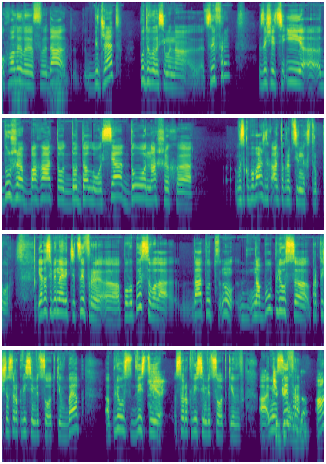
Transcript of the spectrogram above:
ухвалили в, да, бюджет, подивилися ми на е, цифри. Значить, і е, дуже багато додалося до наших е, високоповажних антикорупційних структур. Я до собі навіть ці цифри повиписувала. Да, тут ну, НАБУ плюс практично 48%, БЕП плюс 248%, а Мінцифра... да? А?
